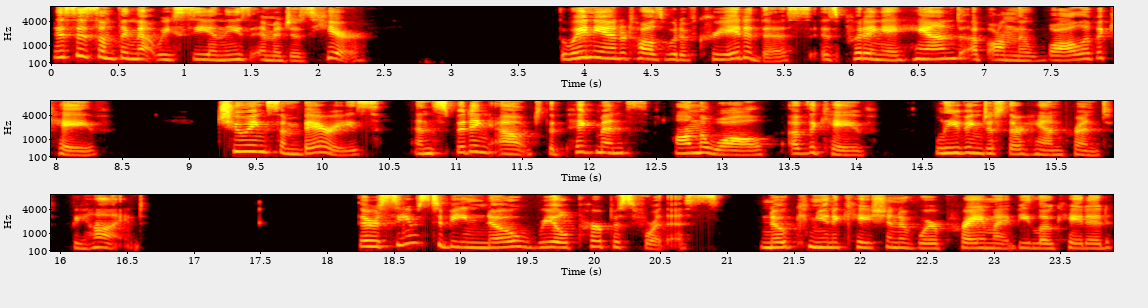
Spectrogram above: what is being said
This is something that we see in these images here. The way Neanderthals would have created this is putting a hand up on the wall of a cave, chewing some berries, and spitting out the pigments on the wall of the cave, leaving just their handprint behind. There seems to be no real purpose for this, no communication of where prey might be located,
